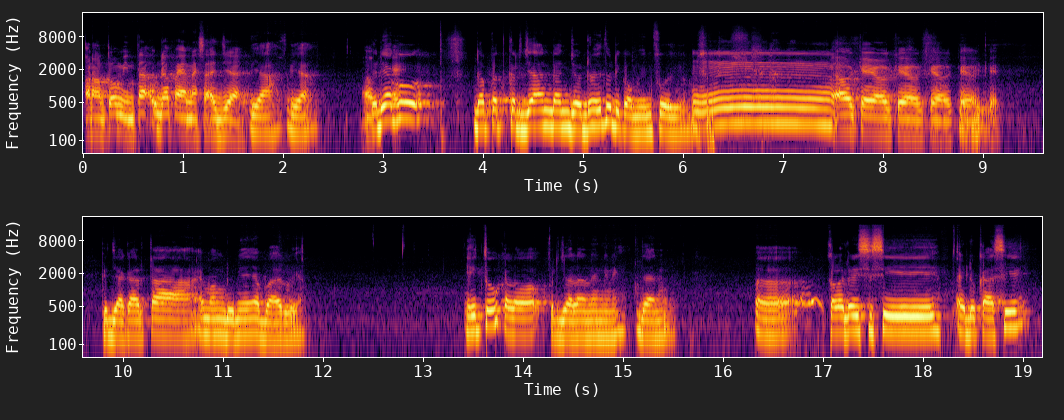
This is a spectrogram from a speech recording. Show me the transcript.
orang tua minta udah PNS aja. ya ya jadi Oke. aku dapat kerjaan dan jodoh itu di Kominfo gitu. Hmm, oke oke oke oke oke. ke Jakarta emang dunianya baru ya itu kalau perjalanan ini dan eh, kalau dari sisi edukasi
